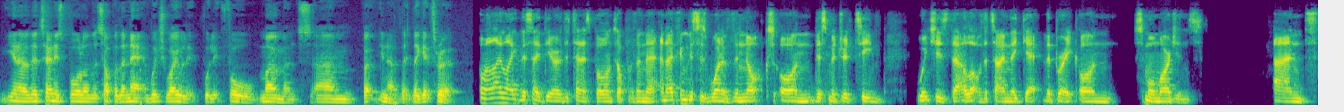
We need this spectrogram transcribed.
you know the tennis ball on the top of the net and which way will it will it fall moments um, but you know they, they, get through it well i like this idea of the tennis ball on top of the net and i think this is one of the knocks on this madrid team which is that a lot of the time they get the break on small margins and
